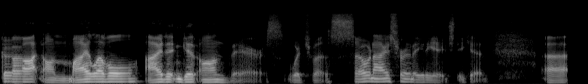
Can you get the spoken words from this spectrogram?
got on my level. I didn't get on theirs, which was so nice for an ADHD kid. Uh,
